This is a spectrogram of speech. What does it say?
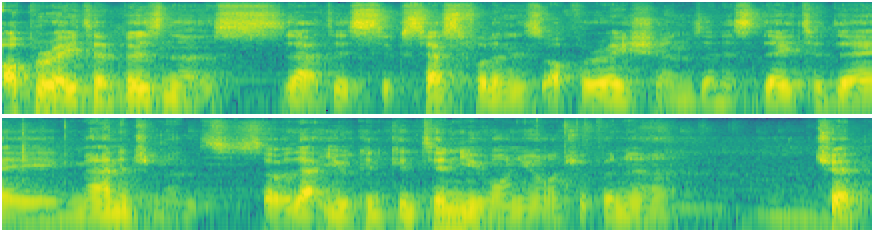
operate a business that is successful in its operations and its day to day management so that you can continue on your entrepreneur mm-hmm. trip.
